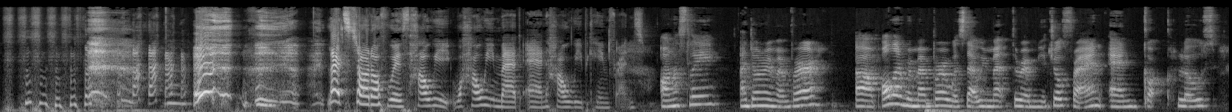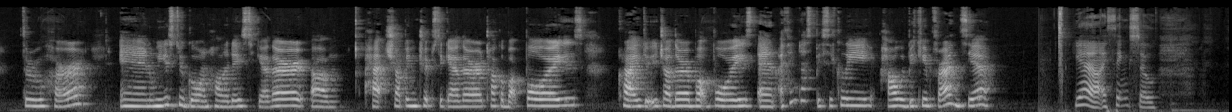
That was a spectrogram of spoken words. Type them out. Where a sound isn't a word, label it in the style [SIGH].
Let's start off with how we how we met and how we became friends. Honestly, I don't remember um, all I remember was that we met through a mutual friend and got close through her. And we used to go on holidays together, um, had shopping trips together, talk about boys, cry to each other about boys. And I think that's basically how we became friends. Yeah. Yeah, I think so.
